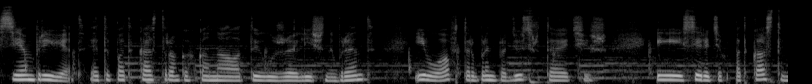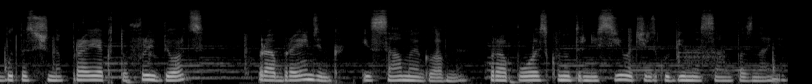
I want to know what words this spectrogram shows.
Всем привет! Это подкаст в рамках канала «Ты уже личный бренд» и его автор, бренд-продюсер Тая Тиш. И серия этих подкастов будет посвящена проекту Freebirds про брендинг и самое главное, про поиск внутренней силы через глубинное самопознание.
